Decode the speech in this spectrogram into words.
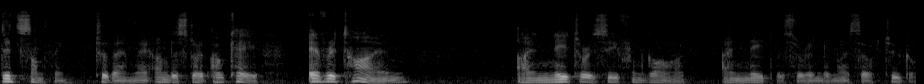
did something to them. They understood, okay, every time I need to receive from God, I need to surrender myself to God.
